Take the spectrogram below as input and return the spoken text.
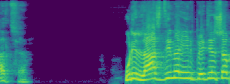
আচ্ছা। উনি লাস্ট দিনও in presence of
